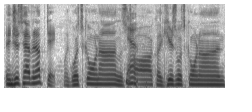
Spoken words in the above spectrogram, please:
and just have an update. Like what's going on? Let's Yeah. talk. Like here's what's going on.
